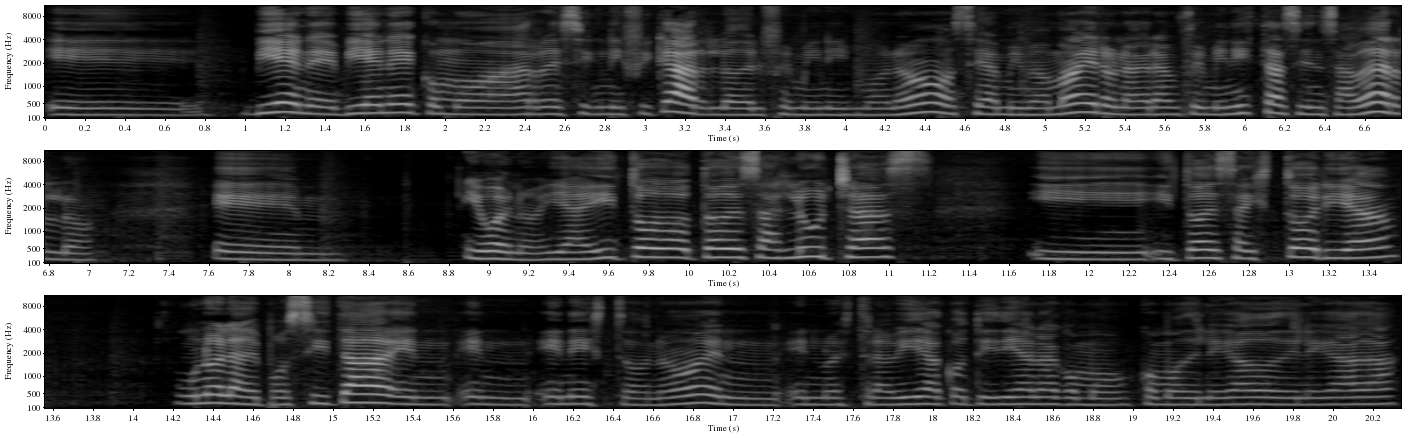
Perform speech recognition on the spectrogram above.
viene, viene como a resignificar lo del feminismo, ¿no? O sea, mi mamá era una gran feminista sin saberlo. Y bueno, y ahí todo, todas esas luchas y, toda esa historia, uno la deposita en, esto, ¿no? En, nuestra vida cotidiana como, como delegado, delegada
